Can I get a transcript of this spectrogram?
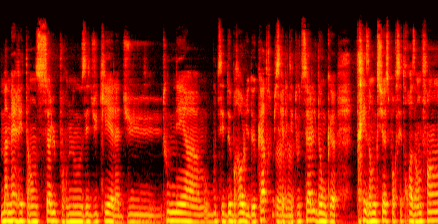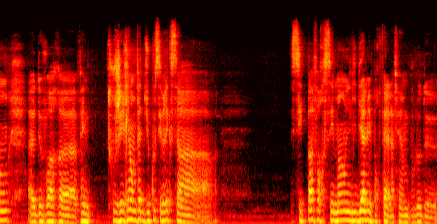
Ma mère étant seule pour nous éduquer, elle a dû tout mener au bout de ses deux bras au lieu de quatre, puisqu'elle était toute seule. Donc, euh, très anxieuse pour ses trois enfants, euh, devoir euh, tout gérer. En fait, du coup, c'est vrai que ça c'est pas forcément l'idéal, mais pour faire, elle a fait un boulot de,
